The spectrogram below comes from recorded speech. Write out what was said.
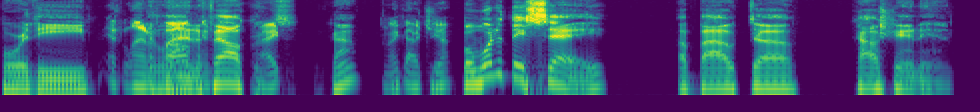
for the Atlanta, Atlanta Falcon, Falcons. Okay. I got you. But what did they say about uh, Kyle Shanahan?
